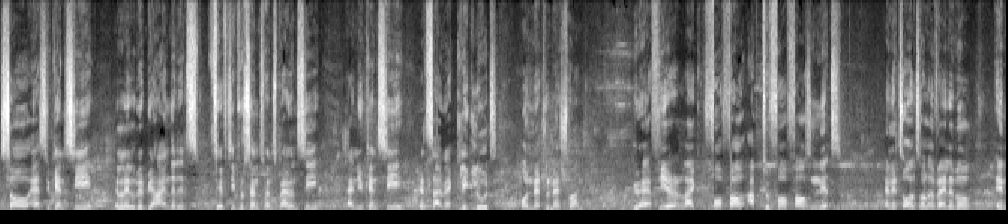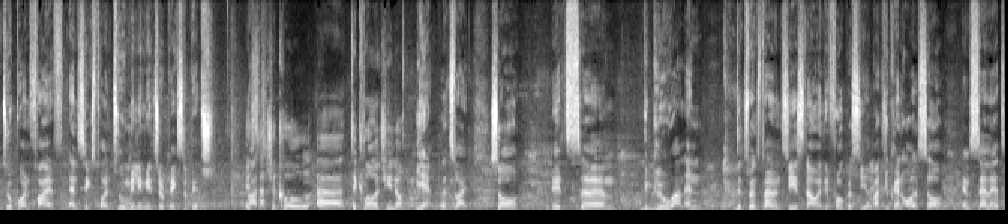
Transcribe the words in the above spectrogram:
So as you can see, a little bit behind it, it's 50% transparency and you can see it's directly glued on metal mesh one. You have here like 4, up to 4000 nits and it's also available in 2.5 and 6.2 millimeter pixel pitch. It's such a cool uh, technology, no? Yeah, that's right. So it's um, the glue one and the transparency is now in the focus here. But you can also install it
